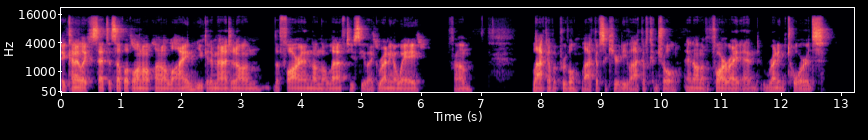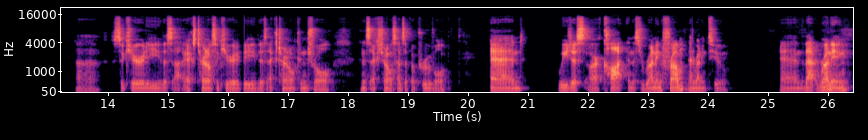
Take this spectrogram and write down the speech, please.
it kind of like sets itself up on a, on a line you can imagine on the far end on the left you see like running away from lack of approval lack of security lack of control and on the far right end running towards uh, security, this uh, external security, this external control, and this external sense of approval. And we just are caught in this running from and running to. And that running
